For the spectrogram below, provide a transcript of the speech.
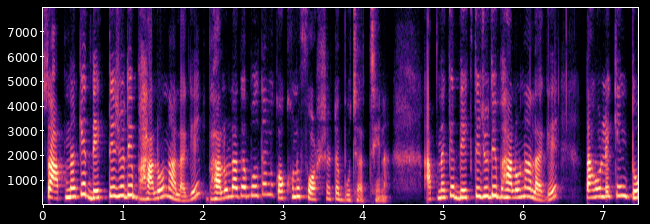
সো আপনাকে দেখতে যদি ভালো না লাগে, ভালো লাগা বলতে আমি কখনো ফর্সাটা বোঝাচ্ছি না। আপনাকে দেখতে যদি ভালো না লাগে, তাহলে কিন্তু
